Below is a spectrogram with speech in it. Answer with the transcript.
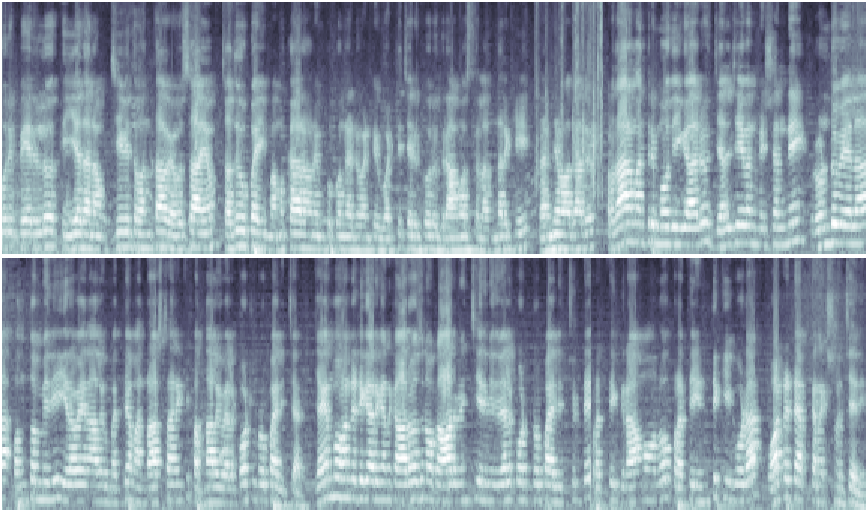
ఊరి పేరులో తీయదనం జీవితం అంతా వ్యవసాయం చదువుపై మమకారం నింపుకున్నటువంటి వట్టి చెరుకూరు గ్రామస్తులందరికీ ధన్యవాదాలు. ప్రధానమంత్రి మోదీ గారు జల్ జీవన్ మిషన్ని రెండు వేల పంతొమ్మిది ఇరవై నాలుగు మధ్య మన రాష్ట్రానికి పద్నాలుగు వేల కోట్ల రూపాయలు ఇచ్చారు. జగన్మోహన్ రెడ్డి గారు కనుక ఆ రోజున ఒక ఆరు నుంచి ఎనిమిది వేల కోట్ల రూపాయలు ఇచ్చుంటే ప్రతి గ్రామంలో ప్రతి ఇంటికి కూడా వాటర్ ట్యాప్ కనెక్షన్ వచ్చేది.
